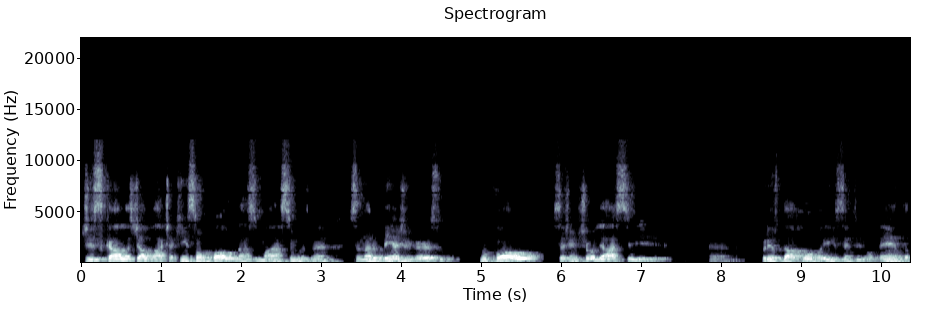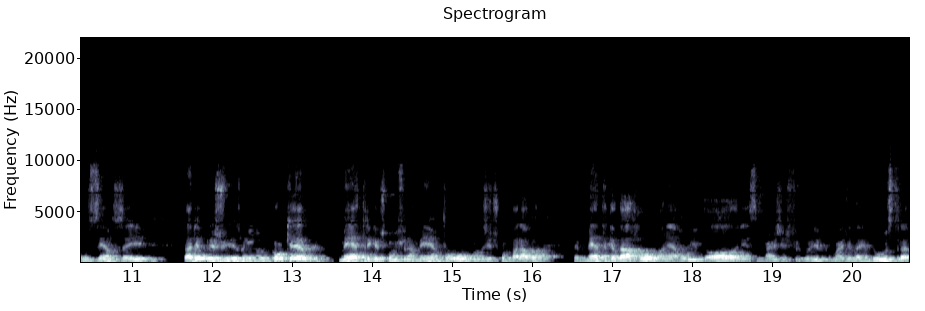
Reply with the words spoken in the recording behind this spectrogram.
de escalas de abate aqui em São Paulo nas máximas, né? Cenário bem adverso, no qual, se a gente olhasse é, preço da arroba aí 190, 200 aí, daria prejuízo em qualquer métrica de confinamento ou quando a gente comparava métrica da arroba, né? Arroba em dólares, margem de frigorífico, margem da indústria,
